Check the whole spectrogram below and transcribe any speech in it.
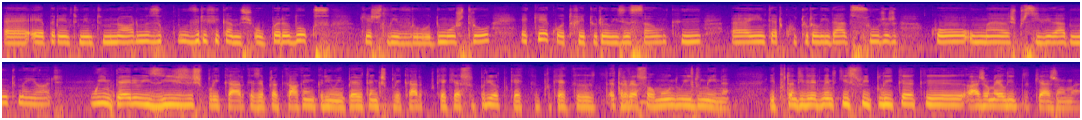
é, é aparentemente menor, mas o que verificamos, o paradoxo que este livro demonstrou, é que é com a territorialização que a interculturalidade surge com uma expressividade muito maior. O Império exige explicar, quer dizer, para que alguém crie um Império tem que explicar porque é que é superior, porque é que, porque é que atravessa o mundo e domina. E, portanto, evidentemente que isso implica que haja uma elite, que haja uma,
